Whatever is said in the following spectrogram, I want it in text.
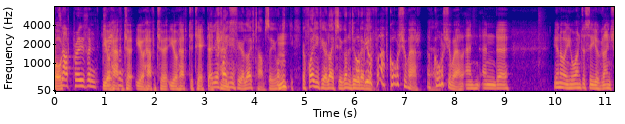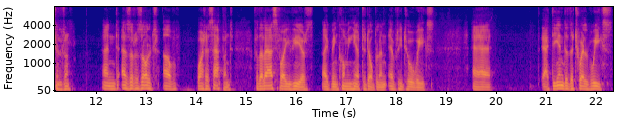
It's not proven. You have to, you have to, you have to take that Well, you're chance. fighting for your life, Tom. So you're, going to, you're fighting for your life. So you're going to do whatever. You- You, of course you are. Of course you are. And and uh, you know you want to see your grandchildren, and as a result of what has happened, for the last five years, I've been coming here to Dublin every two weeks. Uh, at the end of the twelve weeks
